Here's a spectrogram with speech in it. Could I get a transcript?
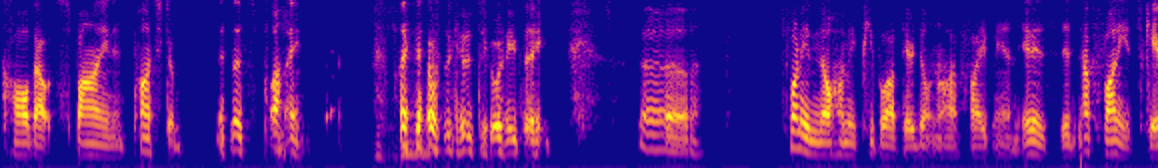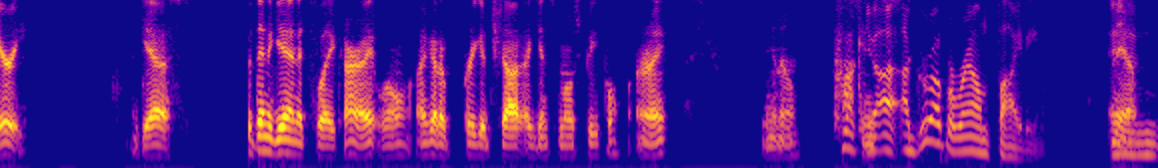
called out spine and punched him in the spine, like that was gonna do anything. Uh, it's funny to know how many people out there don't know how to fight, man. It is it's not funny, it's scary. I guess. But then again, it's like, all right, well, I got a pretty good shot against most people. All right. You know. Fucking. Yeah, I, I grew up around fighting, Yeah. And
